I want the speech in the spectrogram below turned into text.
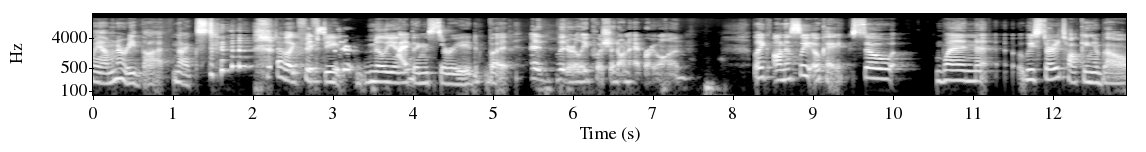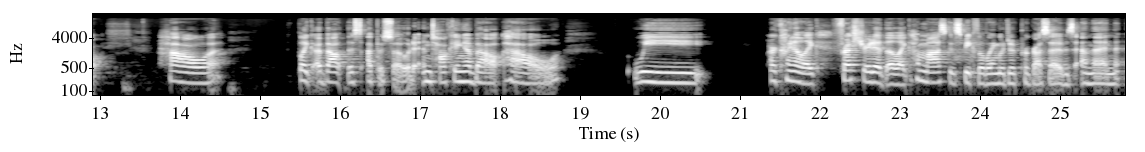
wait, I'm gonna read that next. I have like fifty million things to read, but I literally push it on everyone. Like honestly, okay. So when we started talking about how like about this episode and talking about how we are kind of like frustrated that like Hamas can speak the language of progressives and then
